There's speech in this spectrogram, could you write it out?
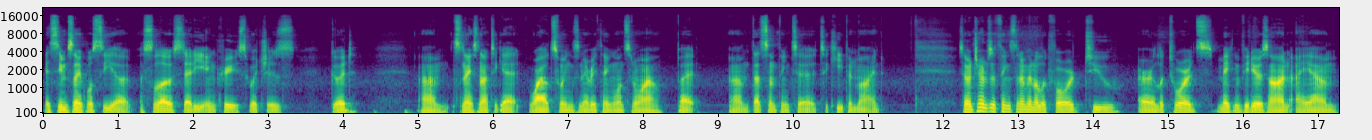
it seems like we'll see a, a slow, steady increase, which is good. Um, it's nice not to get wild swings and everything once in a while, but um, that's something to, to keep in mind. So in terms of things that I'm going to look forward to or look towards making videos on, I um,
